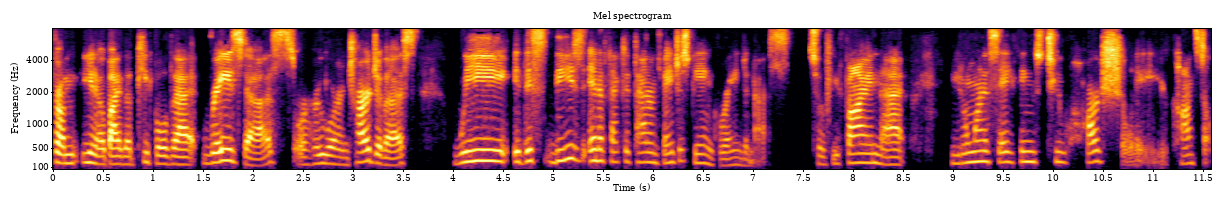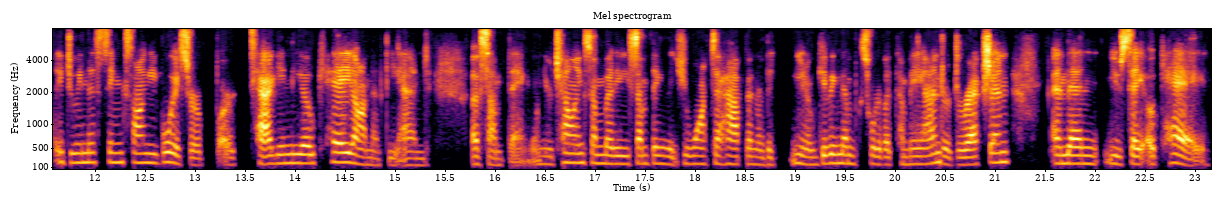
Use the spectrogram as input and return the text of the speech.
from you know by the people that raised us or who were in charge of us we this these ineffective patterns may just be ingrained in us. So if you find that you don't want to say things too harshly. You're constantly doing this sing-songy voice or, or tagging the okay on at the end of something. When you're telling somebody something that you want to happen or that you know giving them sort of a command or direction and then you say okay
